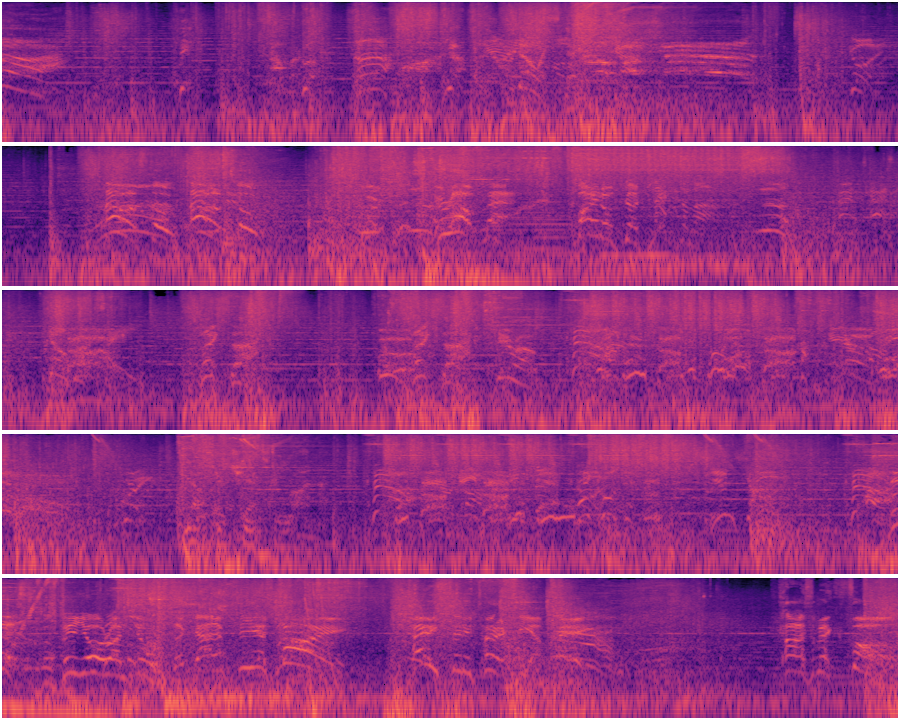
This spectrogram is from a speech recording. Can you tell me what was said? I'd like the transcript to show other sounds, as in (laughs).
Power stone! Power! You're! Final judgment! Maxima. Fantastic. Take that! Take that! Zero! Now's your chance to run. This will be your undoing! The galaxy is mine! Haste and eternity of pain! Cosmic fall!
